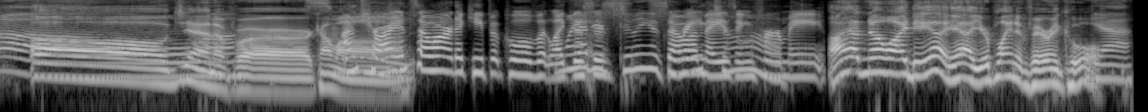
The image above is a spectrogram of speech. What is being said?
Oh, Jennifer, come on. I'm trying so hard to keep it cool, but like oh my this God, is doing a so great amazing for me. I had no idea. Yeah, you're playing it very cool. Yeah.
